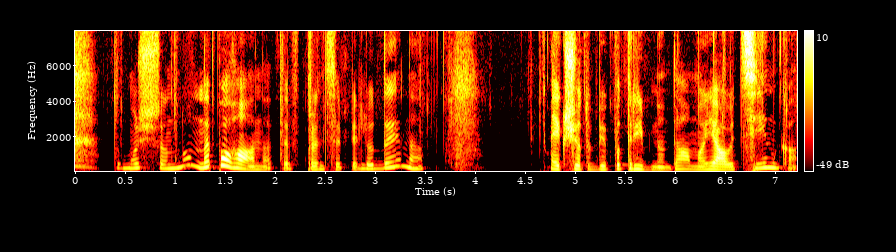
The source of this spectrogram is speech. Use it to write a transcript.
Тому що ну, непогана ти, в принципі, людина. Якщо тобі потрібна да, моя оцінка,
